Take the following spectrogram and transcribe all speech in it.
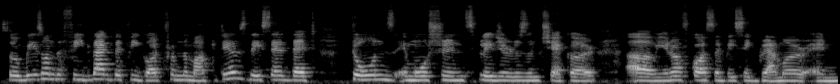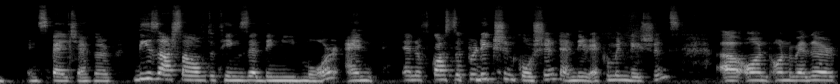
so based on the feedback that we got from the marketers they said that tones emotions plagiarism checker um, you know of course a basic grammar and and spell checker these are some of the things that they need more and and of course the prediction quotient and the recommendations uh, on on whether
